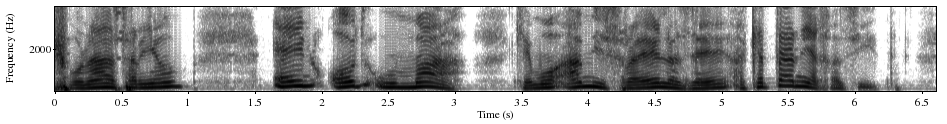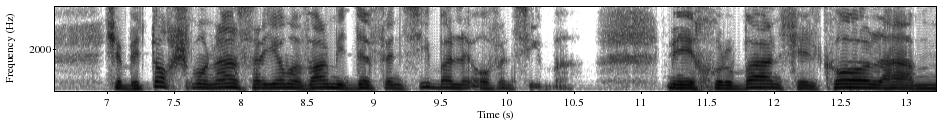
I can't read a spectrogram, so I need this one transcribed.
18 יום. אין עוד אומה כמו עם ישראל הזה, הקטן יחסית, שבתוך 18 יום עבר מדפנסיבה לאופנסיבה. מחורבן של כל, המ...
